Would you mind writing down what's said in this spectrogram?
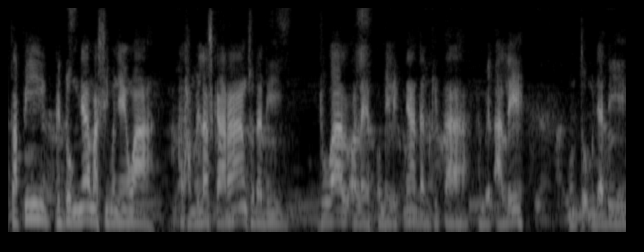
Tetapi gedungnya masih menyewa. Alhamdulillah sekarang sudah di dijual oleh pemiliknya dan kita ambil alih untuk menjadi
